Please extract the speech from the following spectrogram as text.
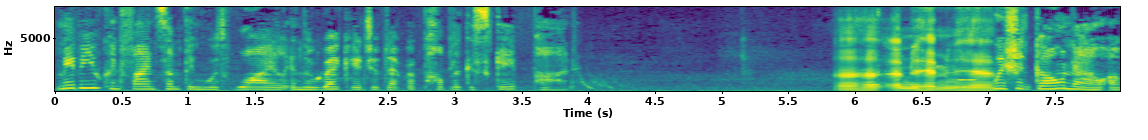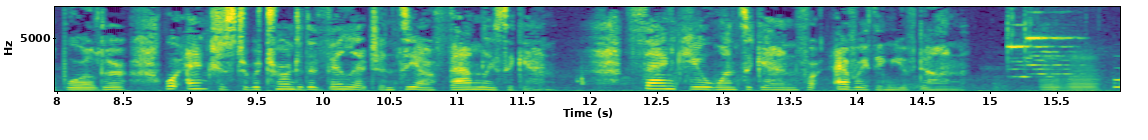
Maybe you can find something worthwhile in the wreckage of that Republic escape pod. Uh huh, I'm having him. We should go now, Upworlder. We're anxious to return to the village and see our families again. Thank you once again for everything you've done. Mm-hmm.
